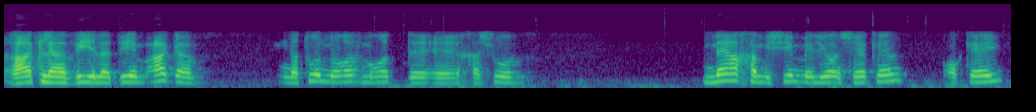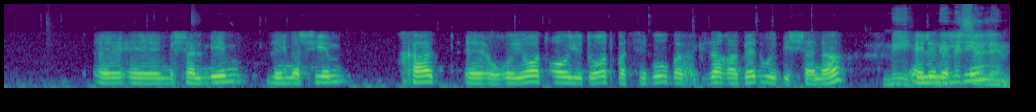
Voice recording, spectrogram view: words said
רק להביא ילדים. אגב, נתון מאוד מאוד אה, אה חשוב, 150 מיליון שקל, אוקיי, אה, אה, משלמים לנשים חד-הוריות או ידועות בציבור במגזר הבדואי בשנה. מי? מי נשים, משלם?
